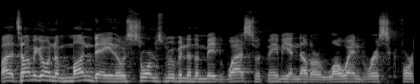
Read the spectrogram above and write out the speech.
By the time we go into Monday, those storms move into the Midwest with maybe another low-end risk for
